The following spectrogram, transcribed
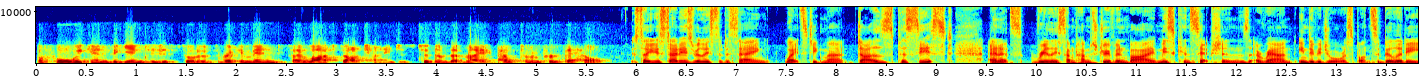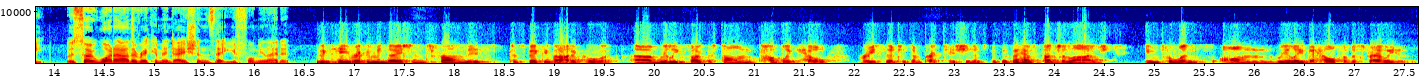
before we can begin to just sort of recommend, say, lifestyle changes to them that may help to improve their health. So your study is really sort of saying weight stigma does persist and it's really sometimes driven by misconceptions around individual responsibility. So what are the recommendations that you formulated? The key recommendations from this perspective article are really focused on public health researchers and practitioners because they have such a large influence on really the health of Australians.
